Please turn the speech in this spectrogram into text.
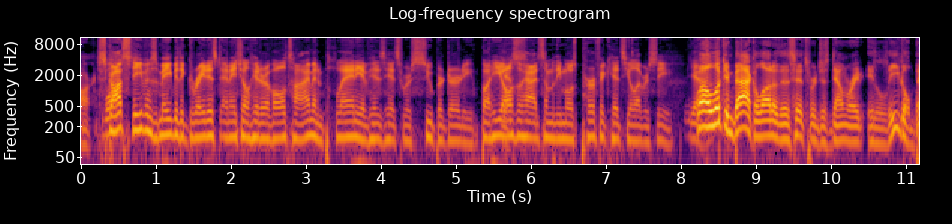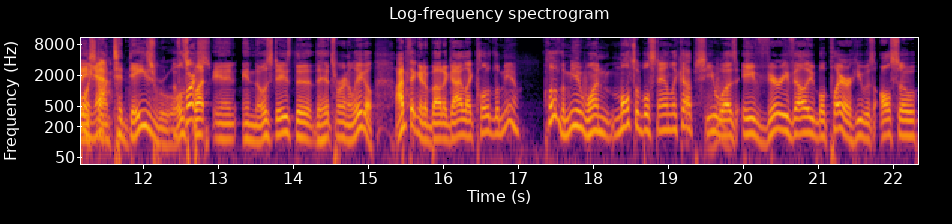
aren't. Scott Stevens may be the greatest NHL hitter of all time, and plenty of his hits were super dirty. But he also had some of the most perfect hits you'll ever see. Yeah. Well, looking back, a lot of those hits were just downright illegal based yeah. on today's rules. But in, in those days, the, the hits weren't illegal. I'm thinking about a guy like Claude Lemieux. Claude Lemieux won multiple Stanley Cups. He mm-hmm. was a very valuable player. He was also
